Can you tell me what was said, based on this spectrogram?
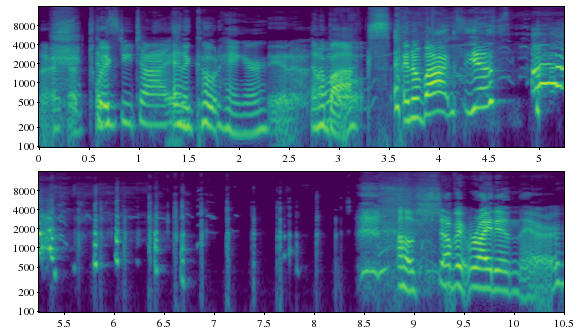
a, a twisty tie, And a coat hanger and a, and a oh. box. In a box, yes. I'll shove it right in there.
